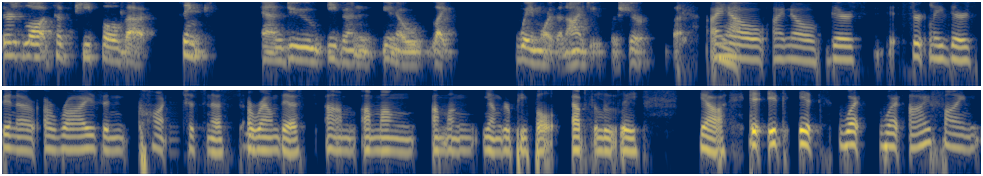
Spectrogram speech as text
there's lots of people that think and do even you know like way more than i do for sure but I Yeah. know, I know. There's certainly there's been a, a rise in consciousness Mm. around this um, among among younger people. Absolutely, yeah. It, it it's what what I find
